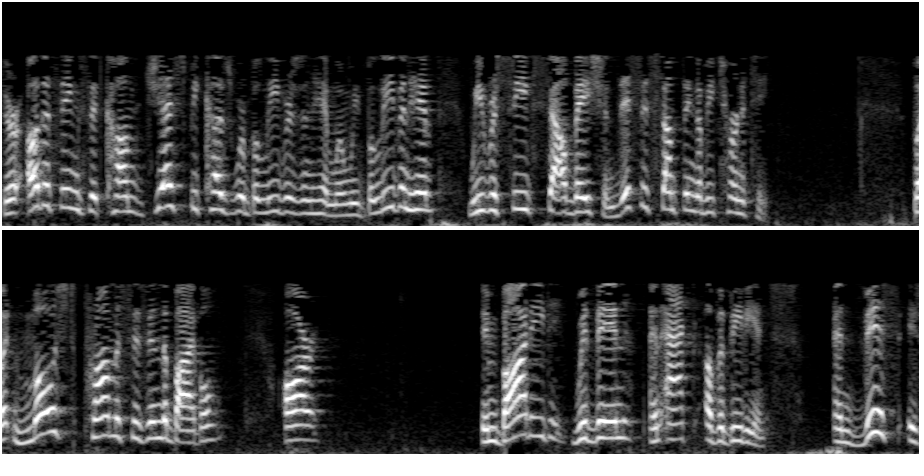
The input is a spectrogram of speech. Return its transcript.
There are other things that come just because we're believers in Him. When we believe in Him, we receive salvation. This is something of eternity. But most promises in the Bible are embodied within an act of obedience. And this is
